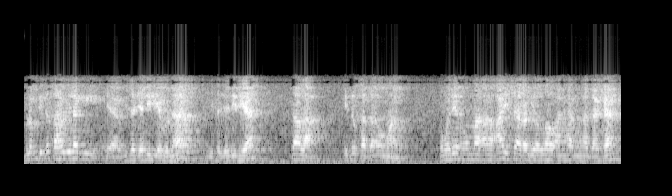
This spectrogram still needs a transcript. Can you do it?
belum diketahui lagi, ya bisa jadi dia benar, bisa jadi dia salah. Itu kata Umar. Kemudian Umar Aisyah radhiyallahu anha mengatakan,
